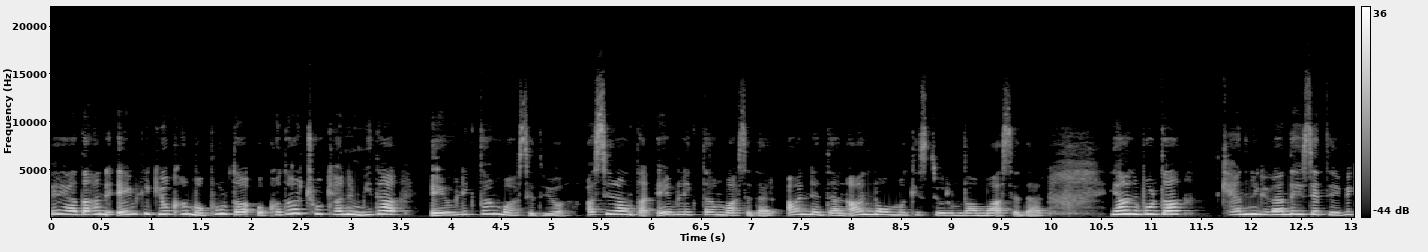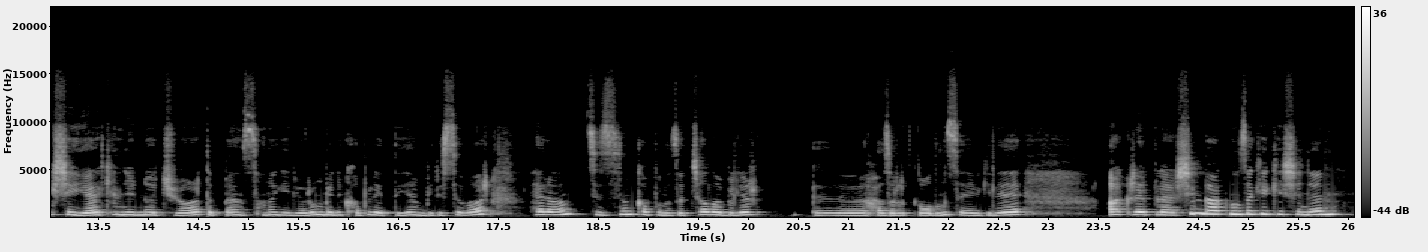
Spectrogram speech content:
veya da hani evlilik yok ama burada o kadar çok yani Mida evlilikten bahsediyor. Asiranta evlilikten bahseder. Anneden, anne olmak istiyorumdan bahseder. Yani burada kendini güvende hissettiği bir kişiye yelkenlerini açıyor. Artık ben sana geliyorum, beni kabul et diyen birisi var her an sizin kapınızı çalabilir. Ee, hazırlıklı olun sevgili akrepler. Şimdi aklınızdaki kişinin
